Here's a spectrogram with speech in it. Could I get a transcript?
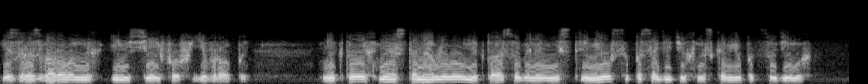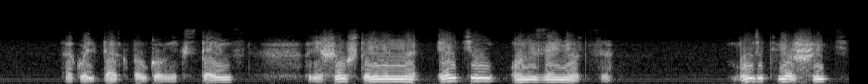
из разворованных ими сейфов Европы. Никто их не останавливал, никто особенно не стремился посадить их на скамью подсудимых. А коль так, полковник Стейнс решил, что именно этим он и займется. Будет вершить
